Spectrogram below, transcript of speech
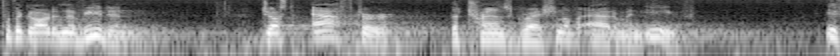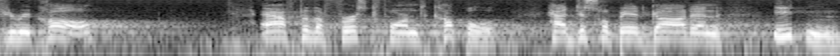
to the Garden of Eden, just after the transgression of Adam and Eve. If you recall, after the first formed couple had disobeyed God and eaten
